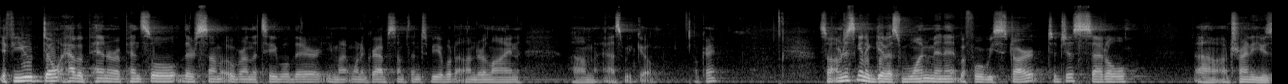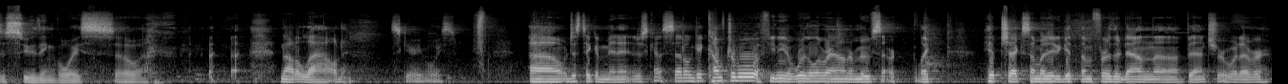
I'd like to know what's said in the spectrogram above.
If you don't have a pen or a pencil, there's some over on the table there. You might want to grab something to be able to underline um, as we go. Okay? So, I'm just going to give us one minute before we start to just settle. Uh, I'm trying to use a soothing voice, so not a loud, scary voice. Uh, just take a minute and just kind of settle, get comfortable. If you need to wiggle around or move, or like hip check somebody to get them further down the bench or whatever,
